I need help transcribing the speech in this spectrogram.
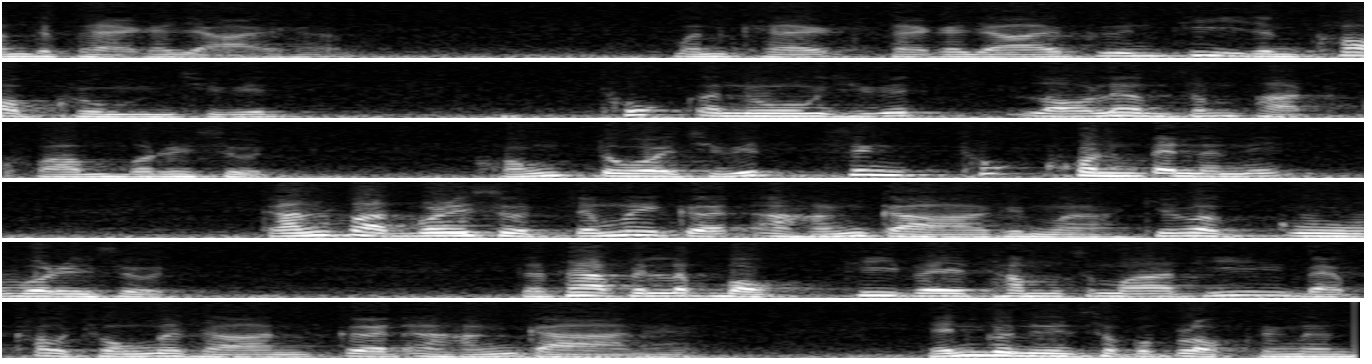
มันจะแผ่ขยายครับ มันแผ่แผ่ขยายพื้นที่จนครอบคลุมชีวิต ทุกอนูชีวิตเราเริ่มสัมผัสความบริสุทธิ์ของตัวชีวิต ซึ่งทุกคนเป็นอันนี้ การสัมผัสบริสุทธิ์จะไม่เกิดอหังกาขึ้นมา คิดว่ากูบริสุทธิ์ แต่ถ้าเป็นระบบที่ไปทำสมาธิแบบเข้าชงกระสานเกิดอหังการนะเห็นคนอื่นสกปรกทั้งนั้น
